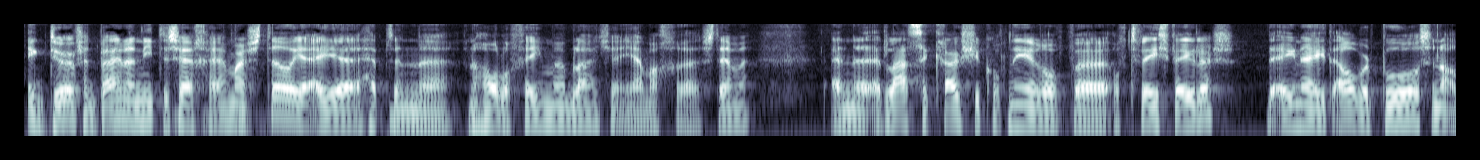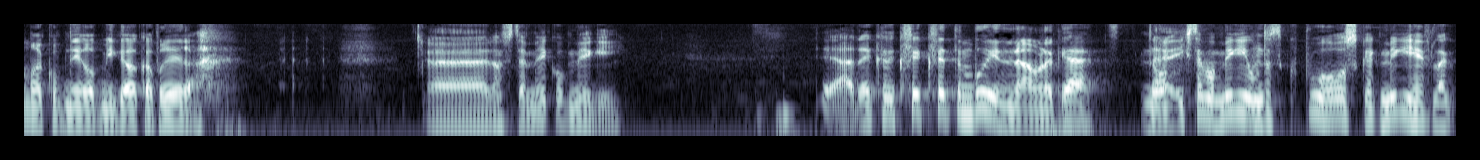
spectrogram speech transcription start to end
Ik durf het bijna niet te zeggen, hè, maar stel jij eh, hebt een, eh, een Hall of Fame blaadje en jij mag stemmen. En het laatste kruisje komt neer op, op twee spelers. De ene heet Albert Pujols en de andere komt neer op Miguel Cabrera. Dan stem ik op Miggy. Ja, ik, ik, vind, ik vind het een boeiende namelijk. Ja, toch? Nee, ik stem op Miggy omdat Pujols... Kijk, Miggy heeft, like,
